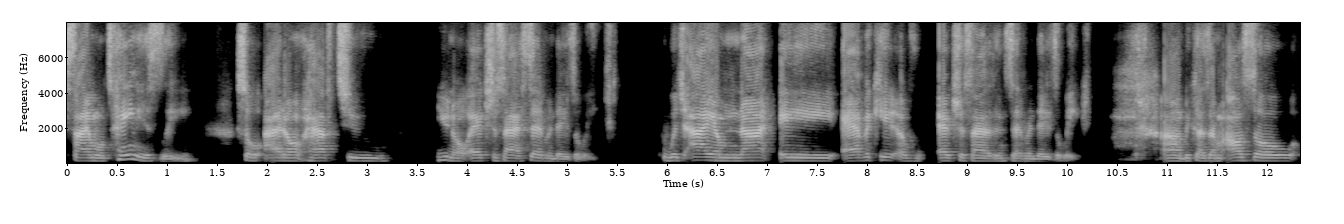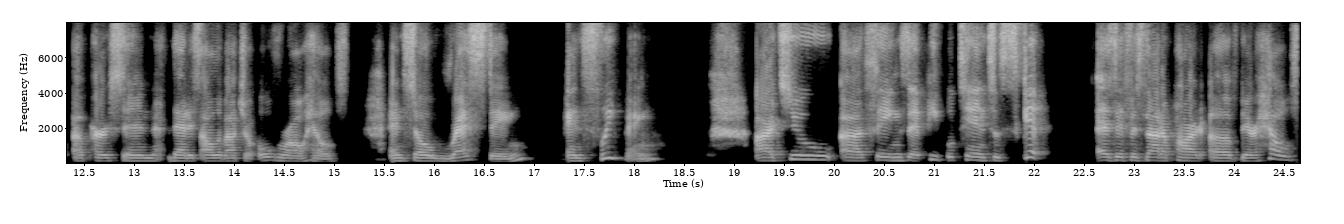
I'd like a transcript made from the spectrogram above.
simultaneously. So, I don't have to, you know, exercise seven days a week, which I am not a advocate of exercising seven days a week. Uh, because I'm also a person that is all about your overall health. And so, resting and sleeping are two uh, things that people tend to skip as if it's not a part of their health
